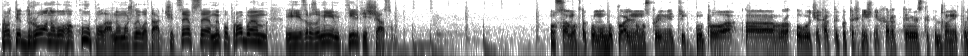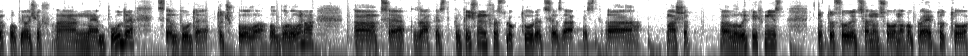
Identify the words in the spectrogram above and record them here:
протидронового купола? Ну можливо, так. Чи це все ми попробуємо і зрозуміємо тільки з часом? Ну, саме в такому буквальному сприйнятті купола, враховуючи тактико-технічні характеристики дронів перехоплювачів, не буде. Це буде точкова оборона, це захист критичної інфраструктури, це захист наших великих міст. Що стосується анонсованого проекту, то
